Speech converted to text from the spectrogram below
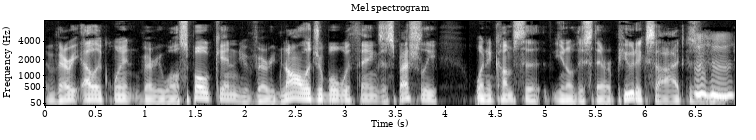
very eloquent, very well spoken. You're very knowledgeable with things, especially when it comes to you know this therapeutic side because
